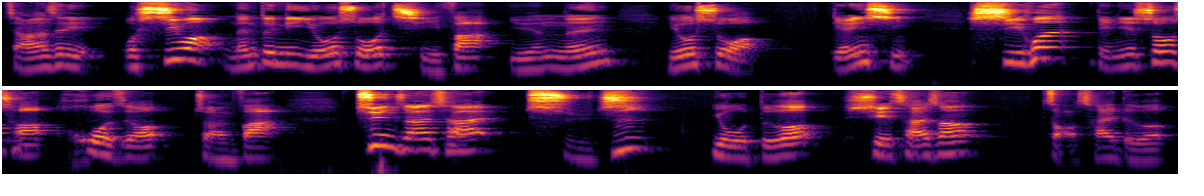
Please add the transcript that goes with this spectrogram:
讲到这里，我希望能对你有所启发，也能有所点醒。喜欢点击收藏或者转发，君财财取之有德，学财商找财德。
